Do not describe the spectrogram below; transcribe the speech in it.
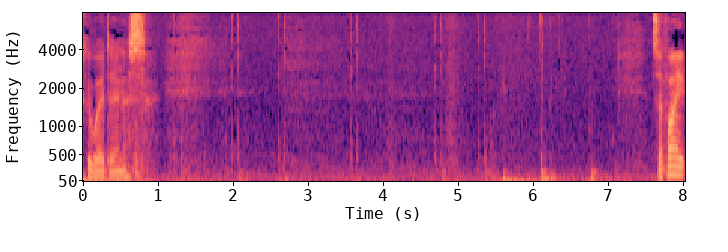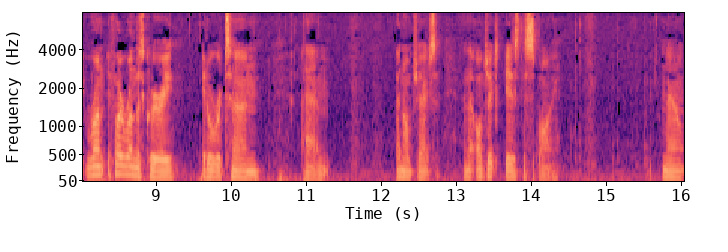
A good way of doing this? So if I run if I run this query, it'll return um, an object, and that object is the spy. Now,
